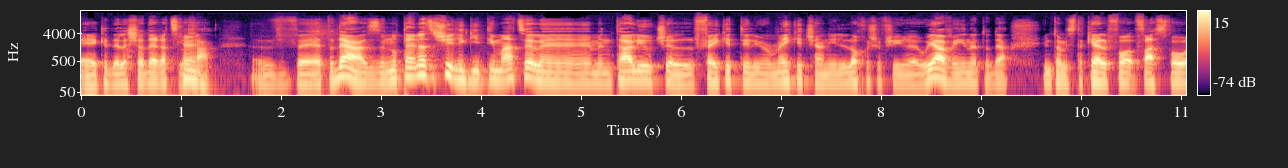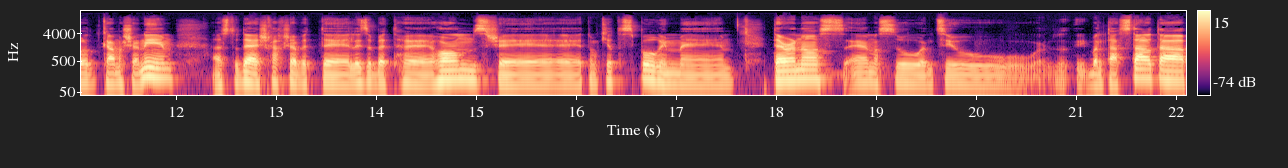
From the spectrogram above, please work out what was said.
אה, כדי לשדר הצלחה. כן. ואתה יודע זה נותן איזושהי לגיטימציה למנטליות של fake it till you make it שאני לא חושב שהיא ראויה והנה אתה יודע אם אתה מסתכל fast forward כמה שנים אז אתה יודע יש לך עכשיו את אה, אליזבת אה, הומס שאתה מכיר את הסיפור עם טראנוס הם עשו המציאו היא בנתה סטארט-אפ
